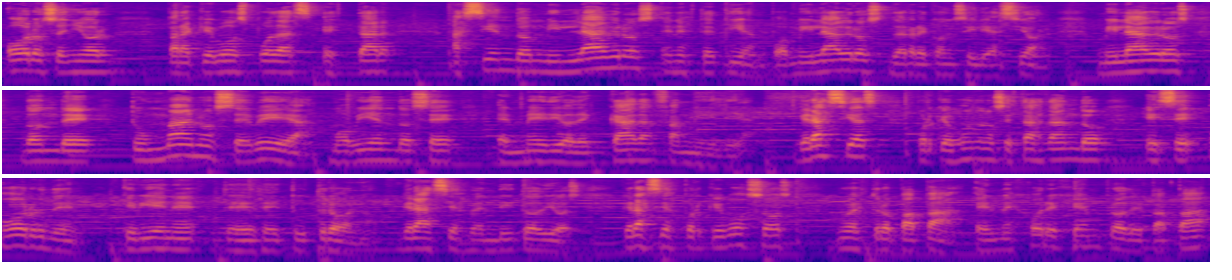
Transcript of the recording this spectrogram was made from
Oro, Señor, para que vos puedas estar haciendo milagros en este tiempo, milagros de reconciliación, milagros donde tu mano se vea moviéndose en medio de cada familia. Gracias porque vos nos estás dando ese orden que viene desde tu trono. Gracias bendito Dios. Gracias porque vos sos nuestro papá, el mejor ejemplo de papá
